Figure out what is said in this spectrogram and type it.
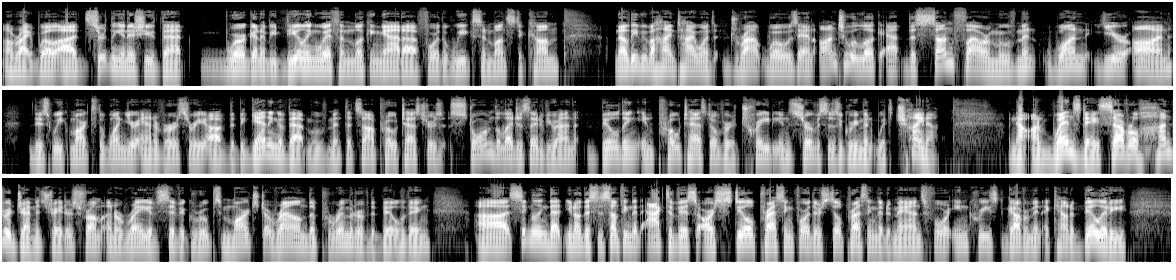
All right. Well, uh, certainly an issue that we're going to be dealing with and looking at uh, for the weeks and months to come. Now, leaving behind Taiwan's drought woes and onto a look at the sunflower movement one year on. This week marked the one year anniversary of the beginning of that movement that saw protesters storm the Legislative Yuan building in protest over a trade in services agreement with China. Now, on Wednesday, several hundred demonstrators from an array of civic groups marched around the perimeter of the building, uh, signaling that you know this is something that activists are still pressing for. They're still pressing their demands for increased government accountability.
